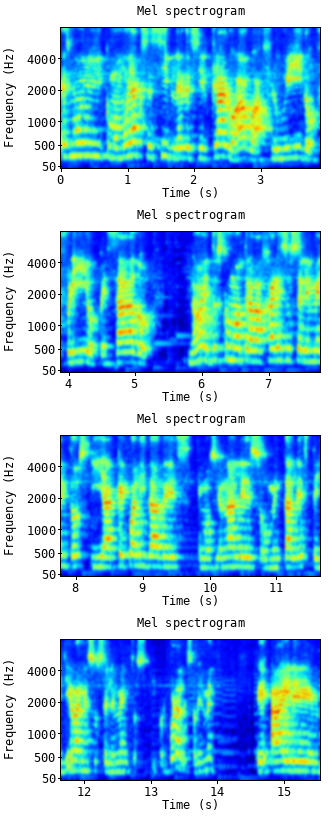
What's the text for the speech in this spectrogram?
es muy, como muy accesible decir, claro, agua, fluido, frío, pesado, ¿no? Entonces, como trabajar esos elementos y a qué cualidades emocionales o mentales te llevan esos elementos, y corporales, obviamente. Eh, aire,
